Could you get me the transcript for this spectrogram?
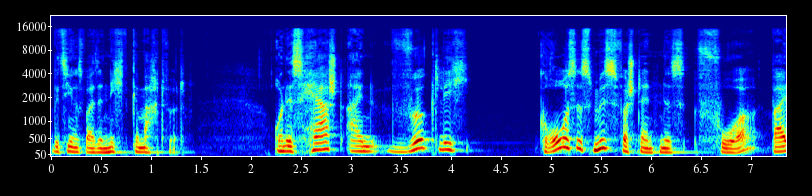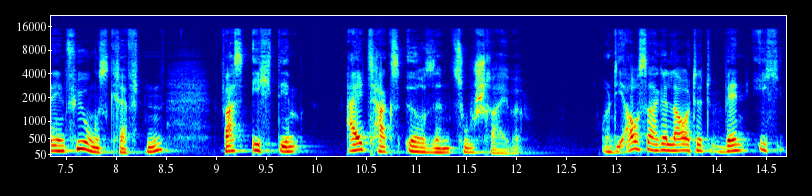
bzw. nicht gemacht wird. Und es herrscht ein wirklich großes Missverständnis vor bei den Führungskräften, was ich dem Alltagsirrsinn zuschreibe. Und die Aussage lautet, wenn ich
